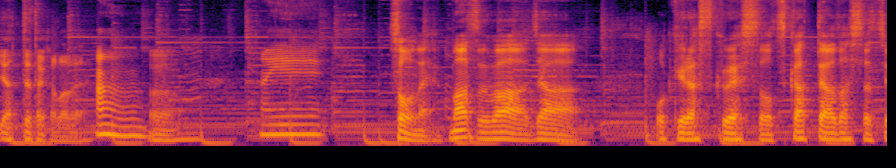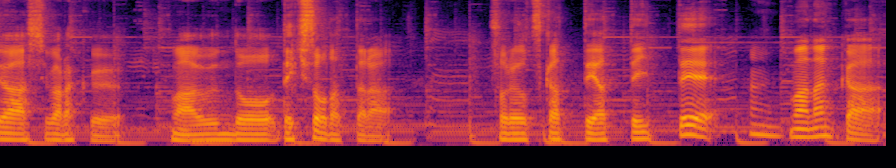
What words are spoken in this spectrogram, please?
やってたからね、うんうん、え。そうね。まずはじゃあオキュラスクエストを使って私たちはしばらくまあ運動できそうだったらそれを使ってやっていってーうん。まあなんか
